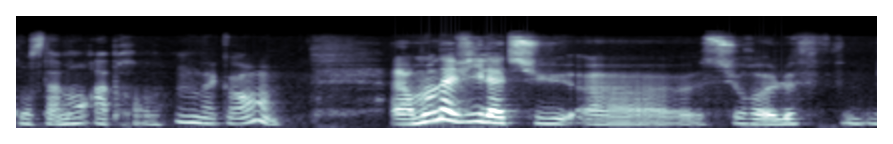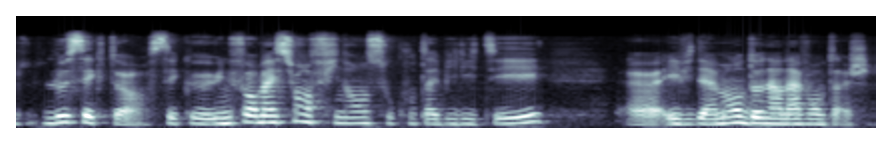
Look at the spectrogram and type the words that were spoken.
constamment apprendre. D'accord. Alors, mon avis là-dessus, sur le, le secteur, c'est qu'une formation en finance ou comptabilité, euh, évidemment, donne un avantage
